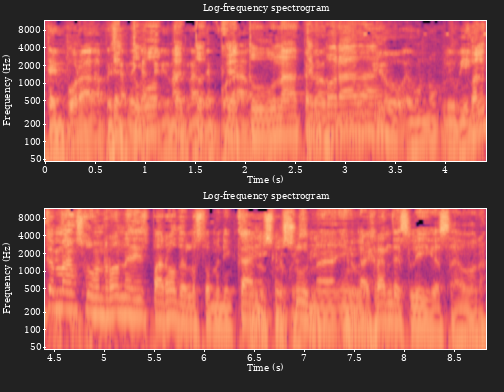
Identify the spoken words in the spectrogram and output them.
temporadas, a pesar Que de que tuvo- ha tenido una que gran temporada. que tuvo una Pero temporada- Es un núcleo, es un núcleo bien. ¿Cuál es que más honrones disparó de los dominicanos, Osuna, en las grandes ligas ahora?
